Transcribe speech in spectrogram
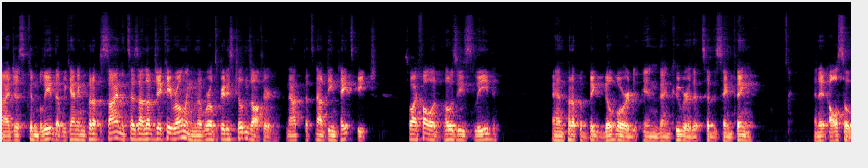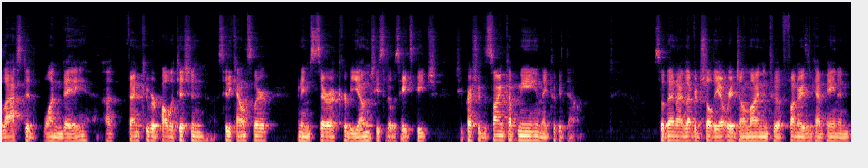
I just couldn't believe that we can't even put up a sign that says, I love JK Rowling, the world's greatest children's author. Now that's now deemed hate speech. So I followed Posie's lead and put up a big billboard in Vancouver that said the same thing. And it also lasted one day. A Vancouver politician, city councilor, her name's Sarah Kirby-Yung, she said it was hate speech. She pressured the sign company and they took it down. So then I leveraged all the outrage online into a fundraising campaign and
